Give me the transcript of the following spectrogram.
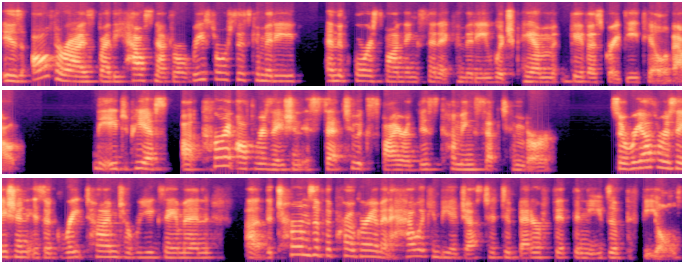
is authorized by the House Natural Resources Committee and the corresponding Senate committee, which Pam gave us great detail about. The HPF's uh, current authorization is set to expire this coming September. So reauthorization is a great time to re-examine uh, the terms of the program and how it can be adjusted to better fit the needs of the field.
